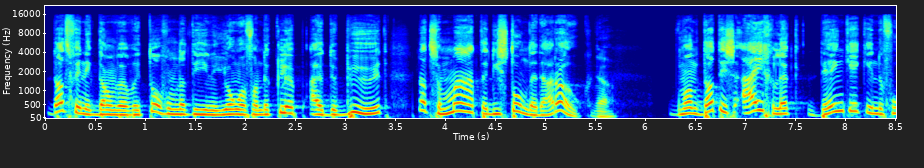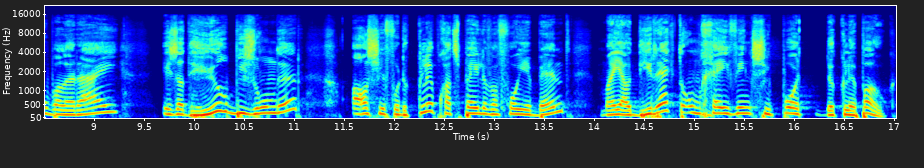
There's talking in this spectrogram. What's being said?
dat vind ik dan wel weer tof. Omdat die een jongen van de club uit de buurt, dat zijn maten, die stonden daar ook. ja. Want dat is eigenlijk, denk ik, in de voetballerij... is dat heel bijzonder als je voor de club gaat spelen waarvoor je bent... maar jouw directe omgeving support de club ook.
